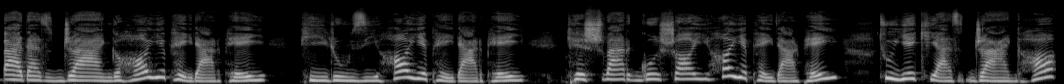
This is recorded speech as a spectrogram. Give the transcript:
بعد از جنگ های پی در پی پیروزی های پی در پی کشور های پی در پی تو یکی از جنگ ها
